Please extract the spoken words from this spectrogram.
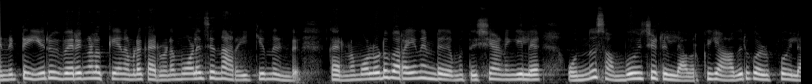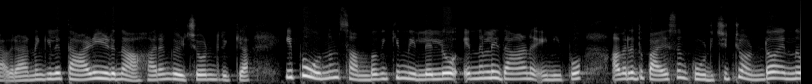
എന്നിട്ട് ഈ ഒരു വിവരങ്ങളൊക്കെ നമ്മുടെ കരുണമോളെ ചെന്ന് അറിയിക്കുന്നുണ്ട്. കരുണമോളോട് പറയുന്നുണ്ട് മുത്തശ്ശി ആണെങ്കിൽ ഒന്നും സംഭവിച്ചിട്ടില്ല. അവർക്ക് യാതൊരു കുഴപ്പമില്ല അവരാണെങ്കിൽ താഴെ ഇടുന്ന ആഹാരം കഴിച്ചുകൊണ്ടിരിക്കുക. ഇപ്പോൾ ഒന്നും സംഭവിക്കുന്നില്ലല്ലോ എന്നുള്ള ഇതാണ്. ഇനിയിപ്പോൾ അവരത് പായസം കുടിച്ചിട്ടുണ്ടോ എന്ന്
